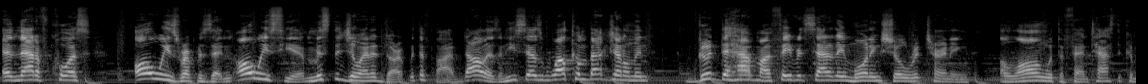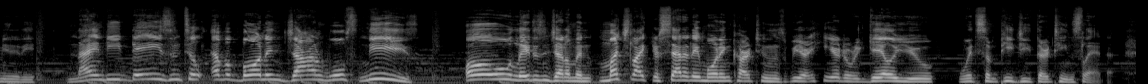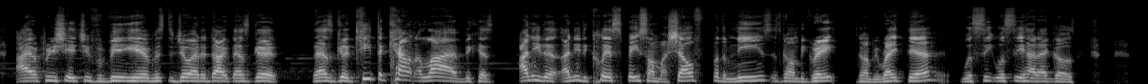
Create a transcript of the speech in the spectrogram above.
and that of course always representing, always here, Mr. Joanna Dark with the $5. And he says, Welcome back, gentlemen. Good to have my favorite Saturday morning show returning, along with the fantastic community. 90 days until Everborn in John Wolf's knees. Oh, ladies and gentlemen, much like your Saturday morning cartoons, we are here to regale you with some PG 13 slander. I appreciate you for being here, Mr. Joanna Dark. That's good. That's good. Keep the count alive because I need to I need to clear space on my shelf for the knees. It's gonna be great. It's gonna be right there. We'll see we'll see how that goes.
